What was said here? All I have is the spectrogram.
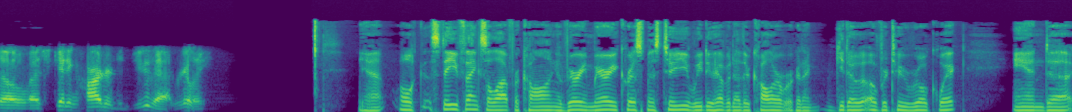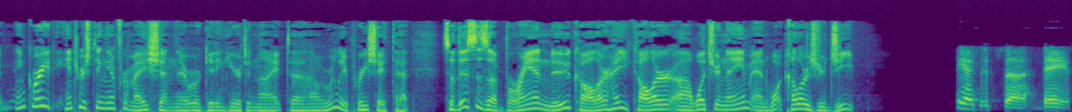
so it's getting harder to do that. Really, Yeah. Well, Steve, thanks a lot for calling. A very Merry Christmas to you. We do have another caller we're going to get o- over to real quick. And, uh, and great, interesting information that we're getting here tonight. Uh, I really appreciate that. So this is a brand new caller. Hey, caller, uh, what's your name and what color is your Jeep? Hey guys, it's uh, Dave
